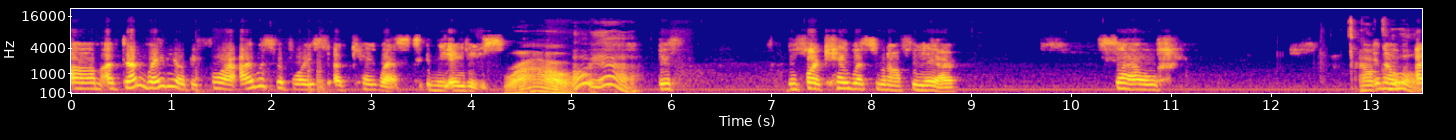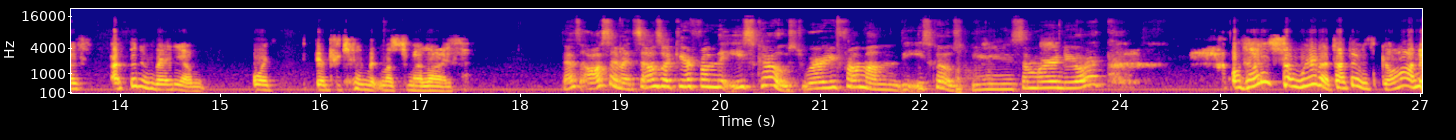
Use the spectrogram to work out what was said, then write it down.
Um, I've done radio before. I was the voice of K West in the 80s Wow. Oh, yeah. bef- before K West went off the air. So, How you know, cool. I've I've been in radio or entertainment most of my life. That's awesome. It sounds like you're from the East Coast. Where are you from on the East Coast? You somewhere in New York? Oh, that is so weird. I thought that was gone.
